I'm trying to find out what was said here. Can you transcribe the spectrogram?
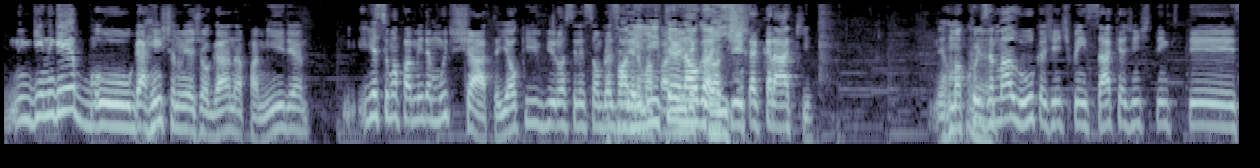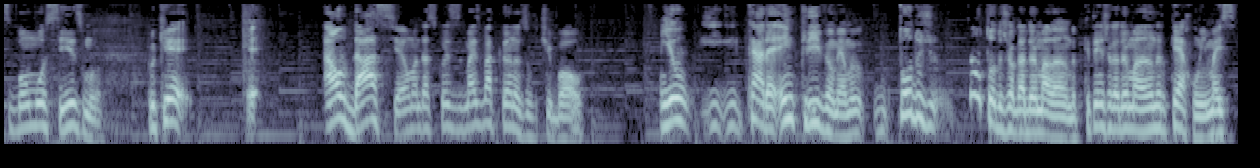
ninguém, ninguém, o Garrincha não ia jogar na família. Ia ser uma família muito chata, e é o que virou a seleção brasileira. Família uma família que não aceita craque. É uma coisa é. maluca a gente pensar que a gente tem que ter esse bom mocismo. Porque é, a audácia é uma das coisas mais bacanas do futebol. E eu, e, cara, é incrível mesmo. Todo, não todo jogador malandro, porque tem jogador malandro que é ruim, mas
